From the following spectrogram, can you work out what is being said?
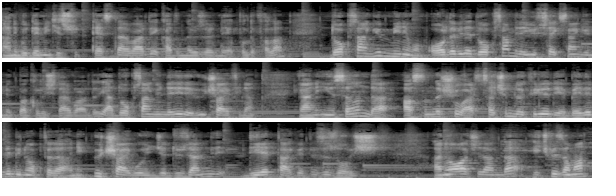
Hani bu deminki testler vardı ya kadınlar üzerinde yapıldı falan. 90 gün minimum. Orada bir de 90 bir de 180 günlük bakılışlar vardı. Ya 90 gün değil de 3 ay falan. Yani insanın da aslında şu var. Saçım dökülüyor diye belirli bir noktada hani 3 ay boyunca düzenli diyet takip etmesi zor iş. Hani o açıdan da hiçbir zaman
